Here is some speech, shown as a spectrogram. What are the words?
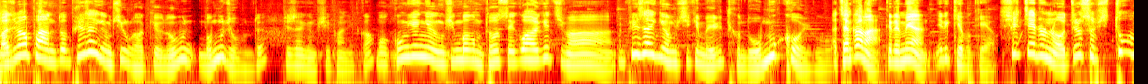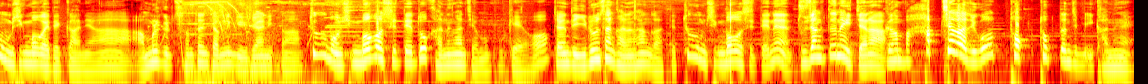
마지막 판 또 필살기 음식으로 갈게요. 너무 너무 좋은데? 필살기 음식 하니까. 뭐 공격력 음식 먹으면 더 세고 하겠지만 필살기 음식의 메리트가 너무 커 이거. 아, 잠깐만. 그러면 이렇게 해볼게요. 실제로는 어쩔 수 없이 투급 음식 먹어야 될 거 아니야. 아무리 그래도 선탄 잡는 게 유리하니까 투급 음식 먹었을 때도 가능한지 한번 볼게요. 자, 근데 이론상 가능한 것 같아. 투급 음식 먹었을 때는 두 장 뜨네 있잖아. 그거 한번 합쳐가지고 톡톡 던지면 이 가능해.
